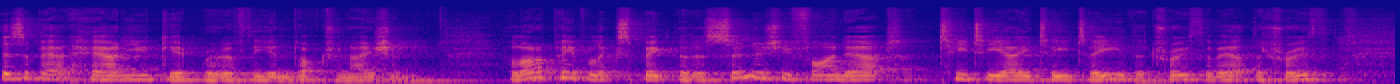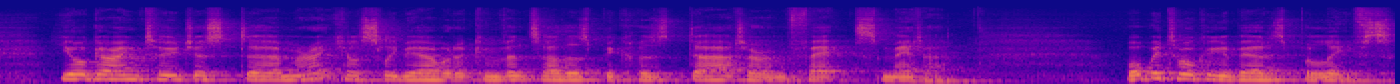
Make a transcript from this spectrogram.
is about how do you get rid of the indoctrination. A lot of people expect that as soon as you find out TTATT, the truth about the truth, you're going to just uh, miraculously be able to convince others because data and facts matter. What we're talking about is beliefs.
